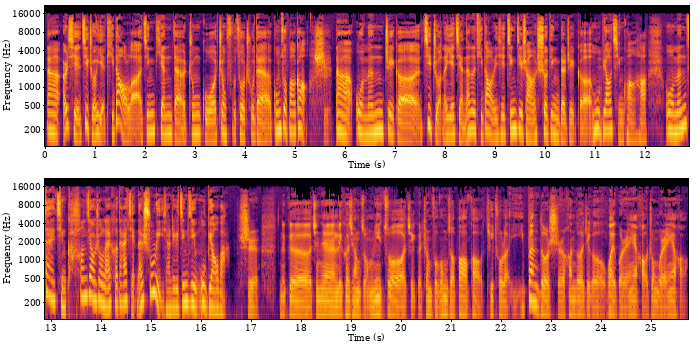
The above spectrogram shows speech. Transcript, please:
那而且记者也提到了今天的中国政府做出的工作报告。是。那我们这个记者呢，也简单的提到了一些经济上设定的这个目标情况哈。我们再请康教授来和大家简单梳理一下这个经济目标吧。是，那个今天李克强总理做这个政府工作报告，提出了一般都是很多这个外国人也好，中国人也好，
